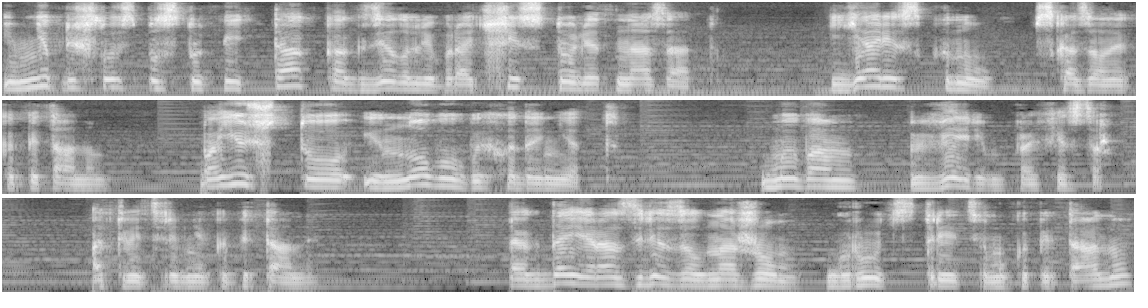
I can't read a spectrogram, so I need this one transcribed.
и мне пришлось поступить так, как делали врачи сто лет назад. «Я рискну», — сказал я капитанам. «Боюсь, что иного выхода нет». «Мы вам верим, профессор», — ответили мне капитаны. Тогда я разрезал ножом грудь третьему капитану,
